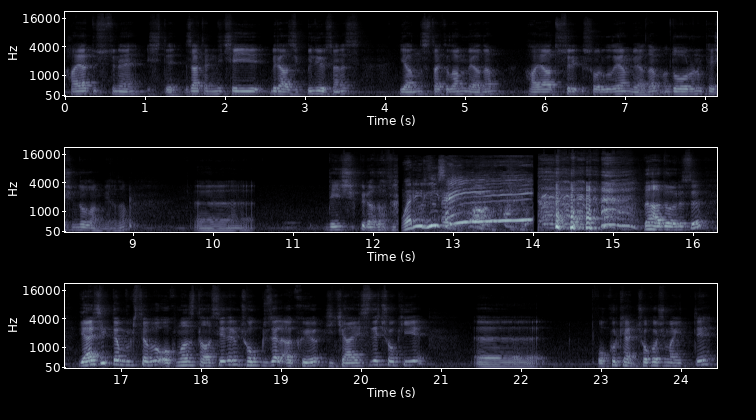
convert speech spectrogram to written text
hayat üstüne işte zaten Nietzsche'yi birazcık biliyorsanız yalnız takılan bir adam, hayatı sürekli sorgulayan bir adam, doğrunun peşinde olan bir adam. Ee, değişik bir adam. What did he say? daha doğrusu. Gerçekten bu kitabı okumanızı tavsiye ederim. Çok güzel akıyor. Hikayesi de çok iyi. Ee, okurken çok hoşuma gitti.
